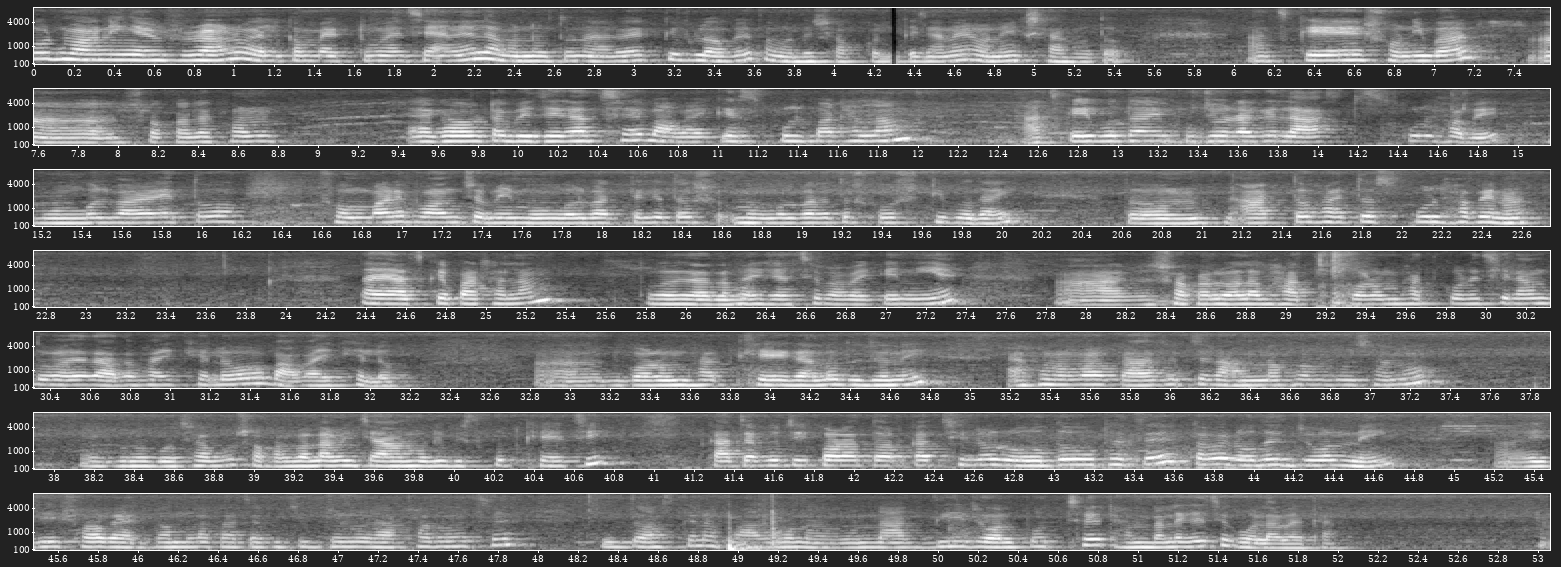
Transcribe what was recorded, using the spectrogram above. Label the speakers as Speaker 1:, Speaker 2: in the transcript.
Speaker 1: Good morning everyone welcome back to my channel আমার নতুন আরও একটি ব্লগে তোমাদের সকলকে জানাই অনেক স্বাগত। আজকে শনিবার সকাল এখন এগারোটা বেজে গেছে। বাবাইকে স্কুল পাঠালাম। আজকেই বোধ হয় পুজোর আগে লাস্ট স্কুল হবে। মঙ্গলবারে তো সোমবারে পঞ্চমী, মঙ্গলবার থেকে তো মঙ্গলবারে তো ষষ্ঠী বোধ তো আর তো হয়তো স্কুল হবে না। তাই আজকে পাঠালাম। তো দাদাভাই গেছে বাবাইকে নিয়ে। আর সকালবেলা ভাত, গরম ভাত করেছিলাম, তো দাদাভাই খেলো, বাবাই খেলো। গরম ভাত খেয়ে গেল দুজনেই। এখন আমার কাজ হচ্ছে রান্নাঘর গোছানো, এগুলো গোছাবো। সকালবেলা আমি চা, মুড়ি, বিস্কুট খেয়েছি। কাচাকুচি করার দরকার ছিল, রোদও উঠেছে, তবে রোদের জোর নেই। এই যে সব এক গামলা কাচাকুচির জন্য রাখা রয়েছে, কিন্তু আজকে না পারব না, আমার নাক দিয়ে জল পড়ছে, ঠান্ডা লেগেছে, গলা ব্যথা।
